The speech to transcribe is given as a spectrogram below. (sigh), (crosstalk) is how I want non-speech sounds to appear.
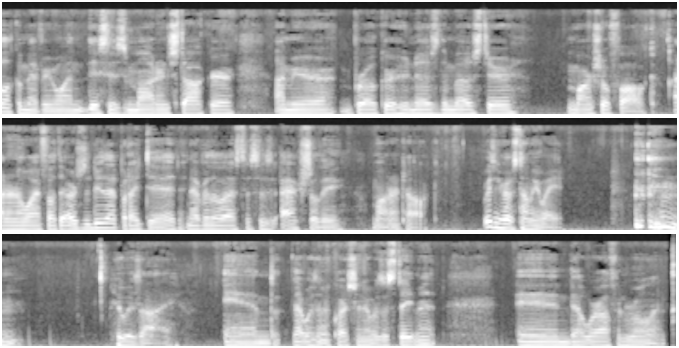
Welcome, everyone. This is Modern Stalker. I'm your broker who knows the moster, Marshall Falk. I don't know why I felt the urge to do that, but I did. Nevertheless, this is actually Modern Talk. With your host, Tommy Wait. (clears throat) who is I? And that wasn't a question, it was a statement. And uh, we're off and rolling.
